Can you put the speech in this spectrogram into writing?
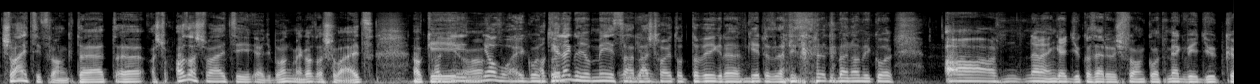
svájci frank, tehát az a svájci egybank, meg az a Svájc, aki, aki, a, aki a legnagyobb mészárlást Igen. hajtotta végre 2015-ben, amikor a, nem engedjük az erős frankot, megvédjük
